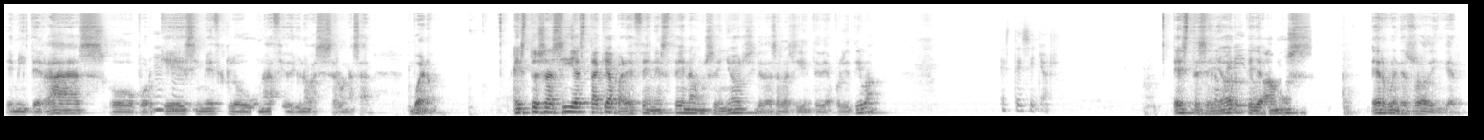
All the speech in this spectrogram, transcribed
emite gas o por qué si mezclo un ácido y una base sal una sal. Bueno, esto es así hasta que aparece en escena un señor, si le das a la siguiente diapositiva. Este señor. Este señor que llamamos Erwin Schrödinger.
